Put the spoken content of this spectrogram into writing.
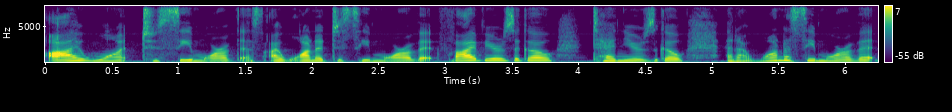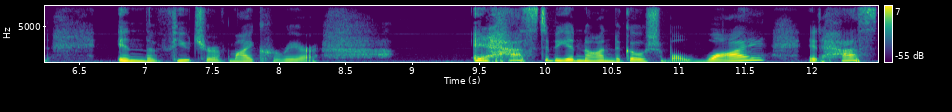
I want to see more of this. I wanted to see more of it five years ago, 10 years ago, and I want to see more of it in the future of my career it has to be a non-negotiable why it has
